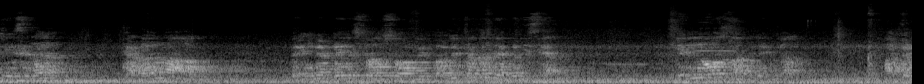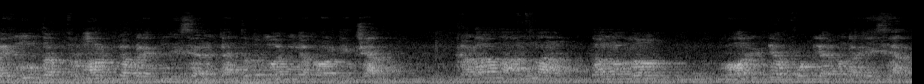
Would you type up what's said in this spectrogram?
చేసిన చేసినా వెంకటేశ్వర స్వామి పవిత్రత దెబ్బతీశారు. ఎన్నో సార్లు అక్కడ ఎంత దుర్మార్గంగా ప్రయత్నం చేశారంటే అంత దుర్మార్గంగా ప్రవర్తించారు. కడాన అన్న దానిలో క్వాలిటీ ఆఫ్ ఫుడ్ లేకుండా చేశారు.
